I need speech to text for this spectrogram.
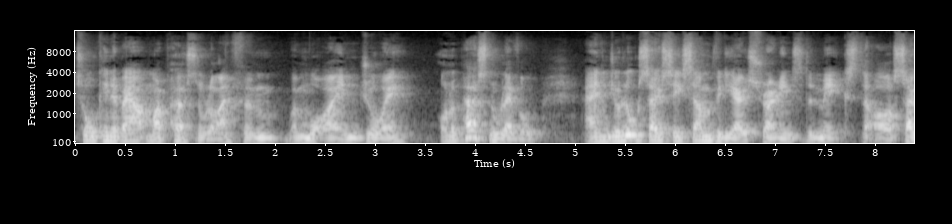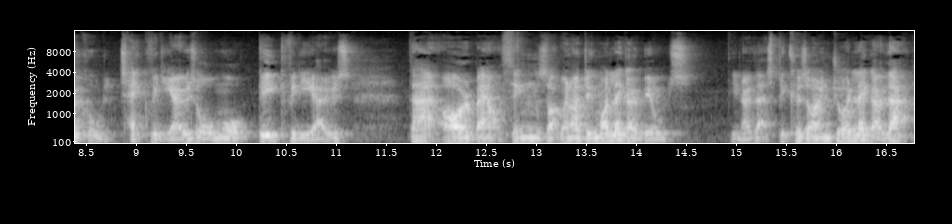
talking about my personal life and, and what I enjoy on a personal level. And you'll also see some videos thrown into the mix that are so-called tech videos or more geek videos that are about things like when I do my Lego builds. You know, that's because I enjoy Lego. That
